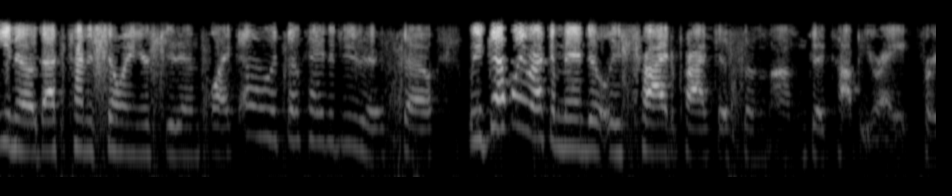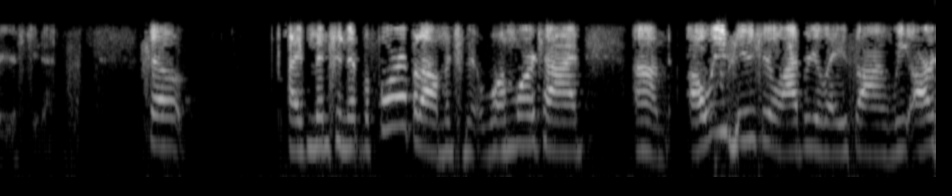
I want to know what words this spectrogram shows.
you know that's kind of showing your students like, oh, it's okay to do this. So we definitely recommend to at least try to practice some um, good copyright for your students. So I've mentioned it before, but I'll mention it one more time. Um, always use your library liaison. We are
